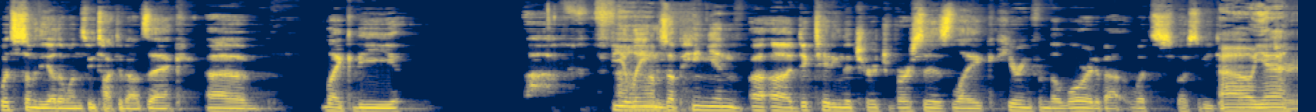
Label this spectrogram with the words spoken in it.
what's some of the other ones we talked about, Zak? Uh, like the uh, feelings, Um, opinion, uh, uh, dictating the church versus like hearing from the Lord about what's supposed to be. Oh yeah,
